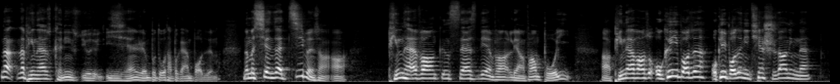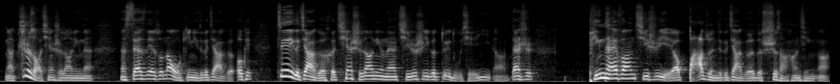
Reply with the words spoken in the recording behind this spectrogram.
那那平台肯定有以前人不多，他不敢保证嘛。那么现在基本上啊，平台方跟 4S 店方两方博弈啊，平台方说我可以保证啊，我可以保证你签十张订单。那至少签十张订单，那 4S 店说，那我给你这个价格，OK，这个价格和签十张订单其实是一个对赌协议啊，但是平台方其实也要把准这个价格的市场行情啊，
